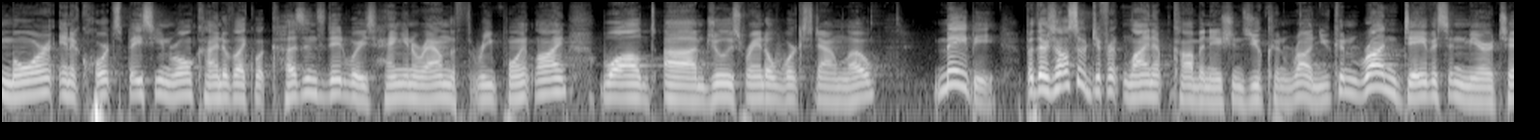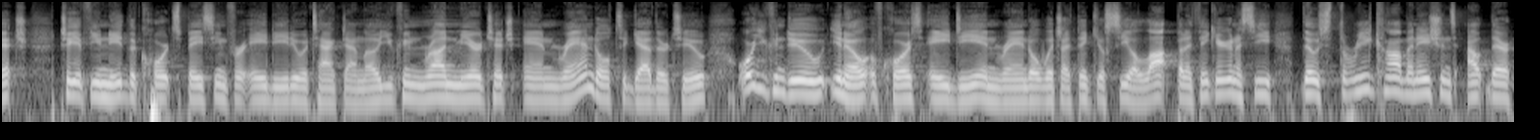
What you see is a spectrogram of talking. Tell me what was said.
more in a court spacing role, kind of like what Cousins did, where he's hanging around the three point line while um, Julius Randle works down low? Maybe. But there's also different lineup combinations you can run. You can run Davis and Mirotic to if you need the court spacing for AD to attack down low. You can run Mirotic and Randle together too. Or you can do, you know, of course, AD and Randle, which I think you'll see a lot. But I think you're going to see those three combinations out there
